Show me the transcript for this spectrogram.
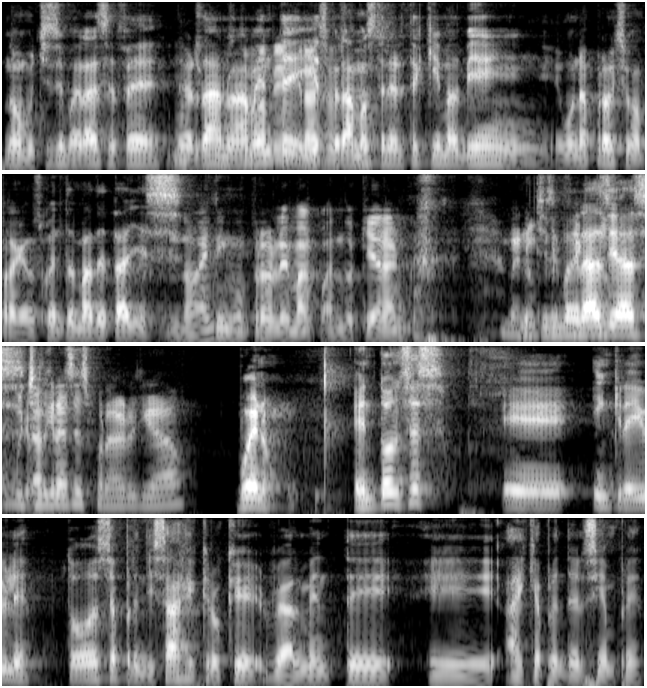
No, muchísimas gracias, Fede. De verdad, nuevamente. y esperamos tenerte aquí más bien en una próxima para que nos cuentes más detalles. No hay ningún problema, cuando quieran. muchísimas gracias. Muchas gracias. por haber llegado. Bueno, entonces, eh, increíble todo ese aprendizaje. Creo que realmente eh, hay que aprender siempre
